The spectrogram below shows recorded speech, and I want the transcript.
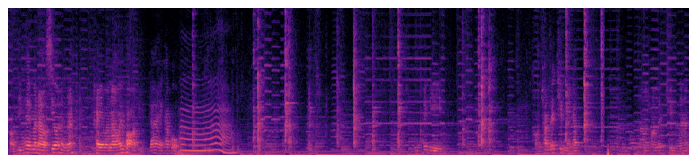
ขอทิ้งให้มะนาวเสี้ยวหนึ่งนะใครมะนาวไม่พอบีบได้ครับผมำอืมคลุกให้ดี ของช้อนเล็กชิมหน่อยครับเอาช้อนเล็กชิมนะฮะ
